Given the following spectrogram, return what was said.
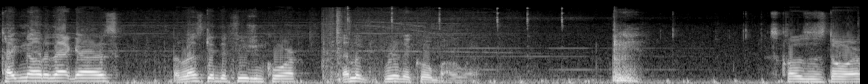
take note of that, guys. But let's get the fusion core. That looked really cool, by the way. let's close this door.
